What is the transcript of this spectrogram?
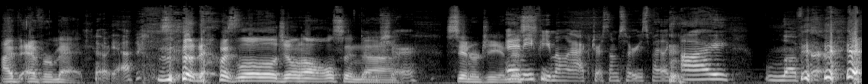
I've ever met." oh yeah, so that was a little Gyllenhaal Olsen uh, sure. synergy. And any this, female actress, I'm sure he's probably like, I love her.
